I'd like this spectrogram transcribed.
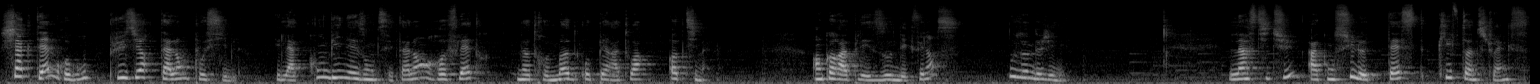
Chaque thème regroupe plusieurs talents possibles, et la combinaison de ces talents reflète notre mode opératoire optimal, encore appelé zone d'excellence zone de génie. L'Institut a conçu le test Clifton Strengths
